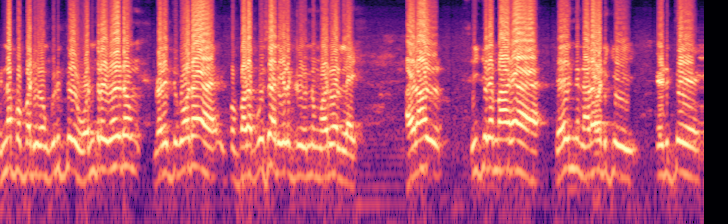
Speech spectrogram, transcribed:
விண்ணப்ப படிவம் குறித்து ஒன்றரை வருடம் கழித்து கூட இப்ப பல பூசாரிகளுக்கு இன்னும் வருவதில்லை. அதனால் சீக்கிரமாக தெரிந்து நடவடிக்கை எடுத்து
